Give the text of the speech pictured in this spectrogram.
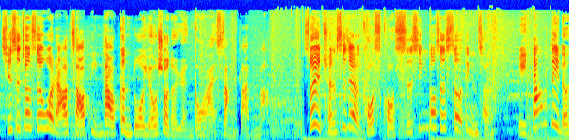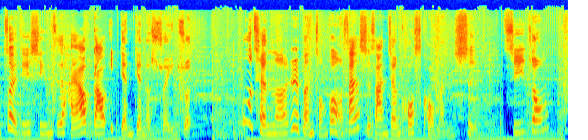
其实就是为了要招聘到更多优秀的员工来上班嘛。所以全世界的 Costco 时薪都是设定成比当地的最低薪资还要高一点点的水准。目前呢，日本总共有三十三间 Costco 门市。其中，在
